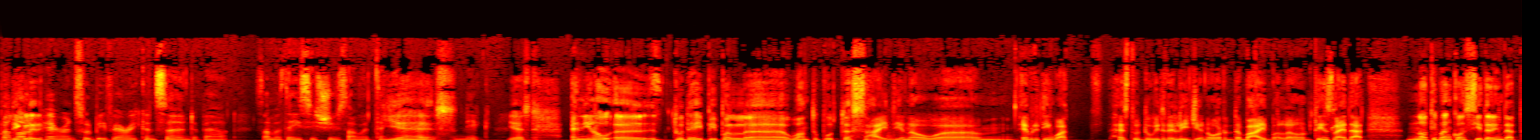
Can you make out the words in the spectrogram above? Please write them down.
A lot of parents would be very concerned about some of these issues. I would think. Yes, Nick. Yes, and you know, uh, today people uh, want to put aside, you know, um, everything what has to do with religion or the Bible or things like that, not even considering that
